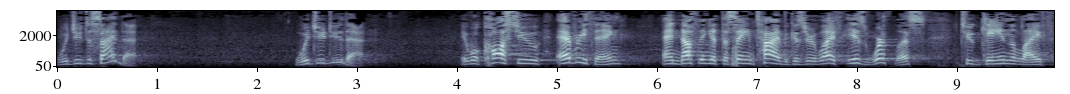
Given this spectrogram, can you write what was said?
Would you decide that? Would you do that? It will cost you everything and nothing at the same time because your life is worthless to gain the life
